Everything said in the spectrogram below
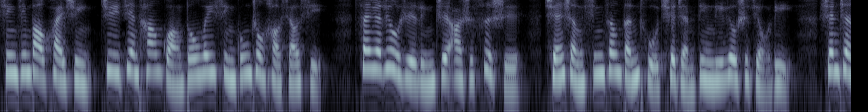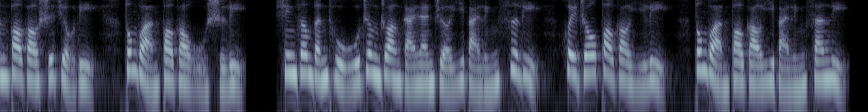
新京报快讯，据健康广东微信公众号消息，三月六日零至二十四时，全省新增本土确诊病例六十九例，深圳报告十九例，东莞报告五十例。新增本土无症状感染者一百零四例，惠州报告一例，东莞报告一百零三例。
